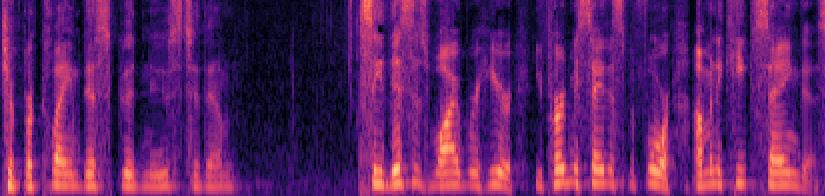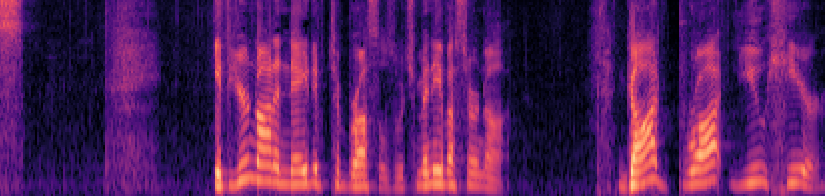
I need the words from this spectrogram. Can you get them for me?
to proclaim this good news to them. See, this is why we're here. You've heard me say this before. I'm going to keep saying this. If you're not a native to Brussels, which many of us are not, God brought you here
